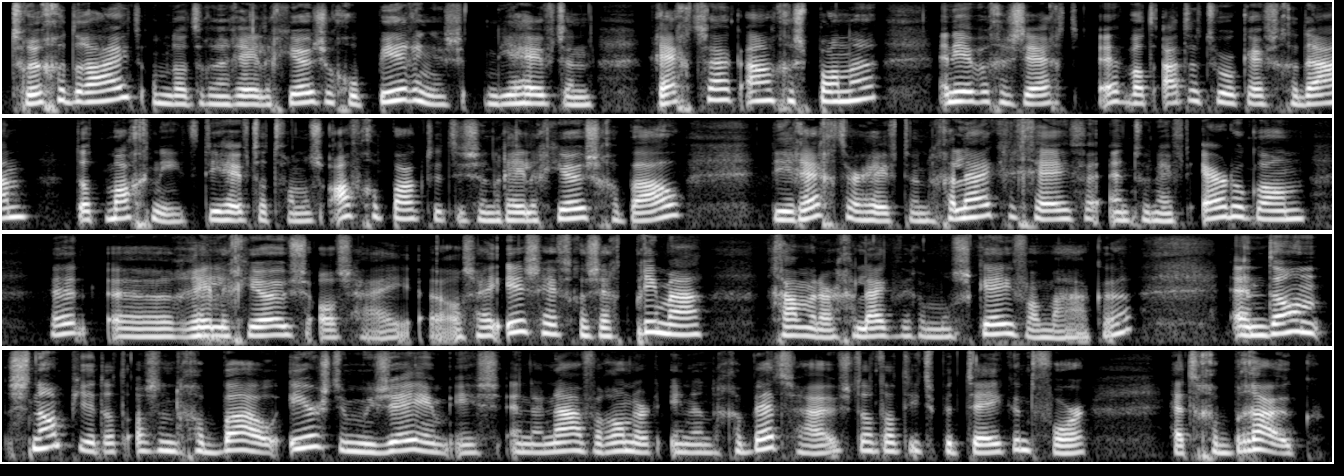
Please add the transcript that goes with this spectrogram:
teruggedraaid. Omdat er een religieuze groepering is. Die heeft een rechtszaak aangespannen. En die hebben gezegd, hè, wat Atatürk heeft gedaan, dat mag niet. Die heeft dat van ons afgepakt. Het is een religieus gebouw. Die rechter heeft een gelijk gegeven. En toen heeft Erdogan, hè, uh, religieus als hij, uh, als hij is, heeft gezegd... prima, gaan we daar gelijk weer een moskee van maken. En dan snap je dat als een gebouw eerst een museum is... en daarna verandert in een gebedshuis... dat dat iets betekent voor het gebruik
